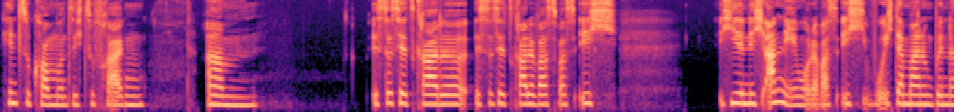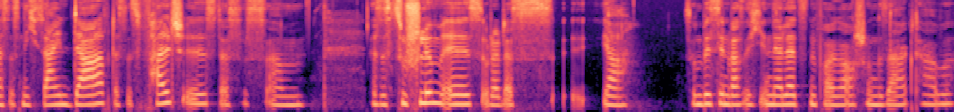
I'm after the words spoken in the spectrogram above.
hinzukommen und sich zu fragen, ähm, ist das jetzt gerade, ist das jetzt gerade was, was ich hier nicht annehme oder was ich, wo ich der Meinung bin, dass es nicht sein darf, dass es falsch ist, dass es, ähm, dass es zu schlimm ist oder dass, ja, so ein bisschen, was ich in der letzten Folge auch schon gesagt habe.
